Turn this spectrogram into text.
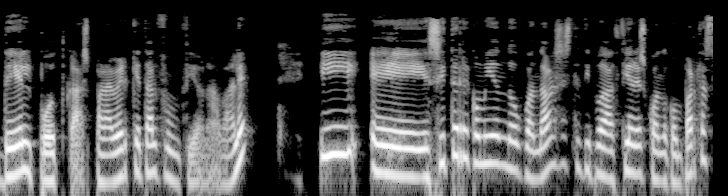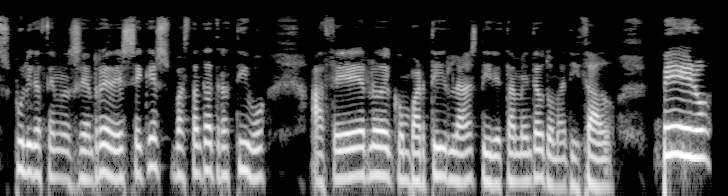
del podcast para ver qué tal funciona, ¿vale? Y eh, sí te recomiendo cuando hagas este tipo de acciones, cuando compartas tus publicaciones en redes, sé que es bastante atractivo hacerlo de compartirlas directamente automatizado. Pero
